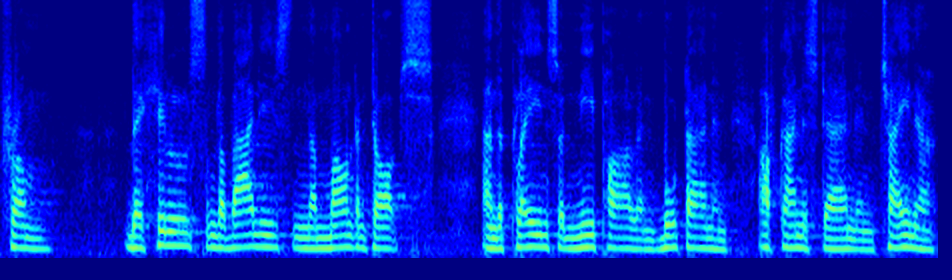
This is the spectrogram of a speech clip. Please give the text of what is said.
from the hills and the valleys and the mountaintops and the plains of Nepal and Bhutan and Afghanistan and China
